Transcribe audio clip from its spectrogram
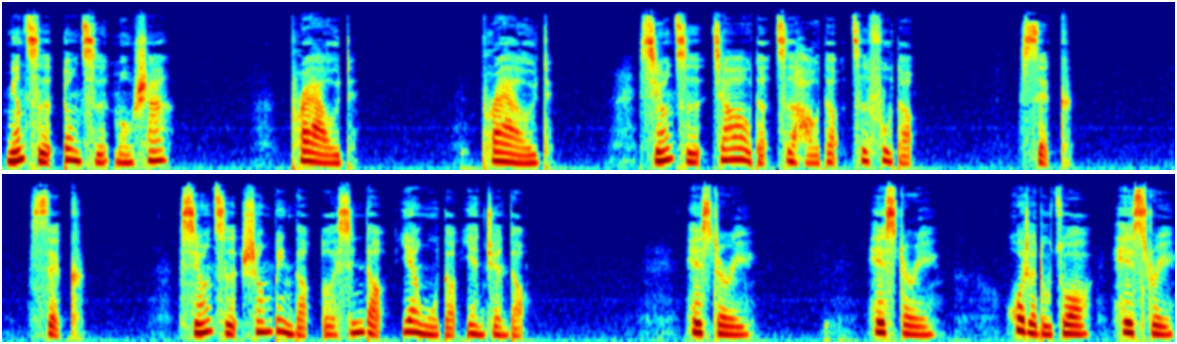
名词、动词，谋杀；proud，proud，形容词，骄傲的、自豪的、自负的；sick，sick。形容词，生病的、恶心的、厌恶的、厌倦的。history，history，或者读作 history，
